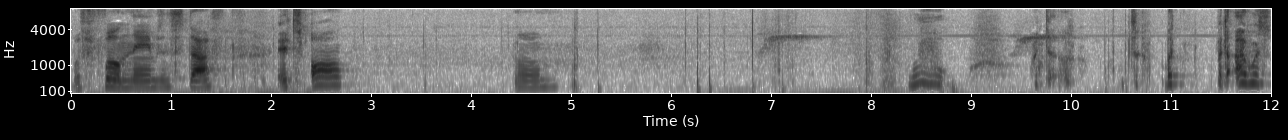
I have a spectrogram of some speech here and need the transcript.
With full names and stuff. It's all. Um. Ooh, what the? But, but I was,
